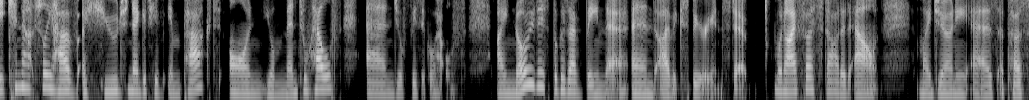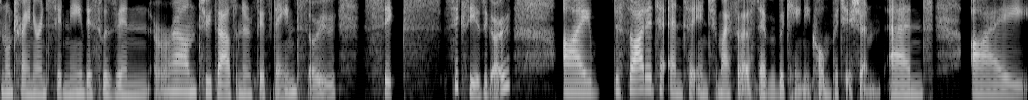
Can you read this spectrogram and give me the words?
it can actually have a huge negative impact on your mental health and your physical health. I know this because I've been there and I've experienced it. When I first started out my journey as a personal trainer in Sydney, this was in around 2015, so six six years ago. I decided to enter into my first ever bikini competition. And I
